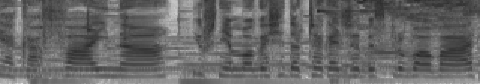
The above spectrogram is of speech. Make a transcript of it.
Jaka fajna. Już nie mogę się doczekać, żeby spróbować.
